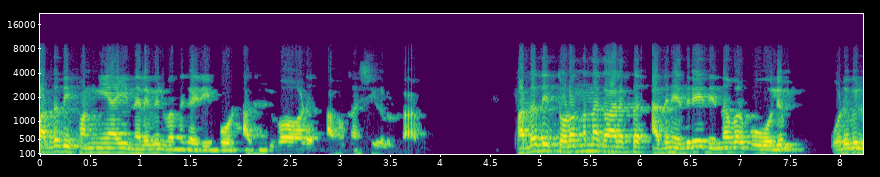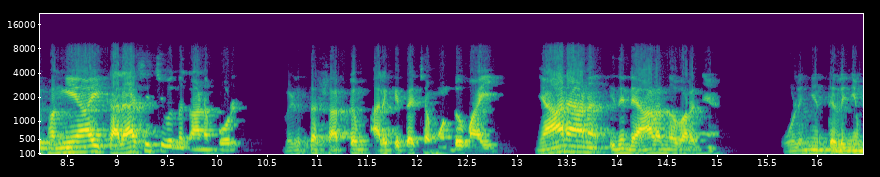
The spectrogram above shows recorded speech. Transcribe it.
പദ്ധതി ഭംഗിയായി നിലവിൽ വന്നു കഴിയുമ്പോൾ അതിൽ ഒരുപാട് അവകാശികൾ ഉണ്ടാകും പദ്ധതി തുടങ്ങുന്ന കാലത്ത് അതിനെതിരെ നിന്നവർ പോലും ഒടുവിൽ ഭംഗിയായി കലാശിച്ചുവെന്ന് കാണുമ്പോൾ വെളുത്ത ഷർട്ടും അലക്കി തെച്ച മുണ്ടുമായി ഞാനാണ് ഇതിന്റെ ആളെന്ന് പറഞ്ഞ് ഒളിഞ്ഞും തെളിഞ്ഞും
